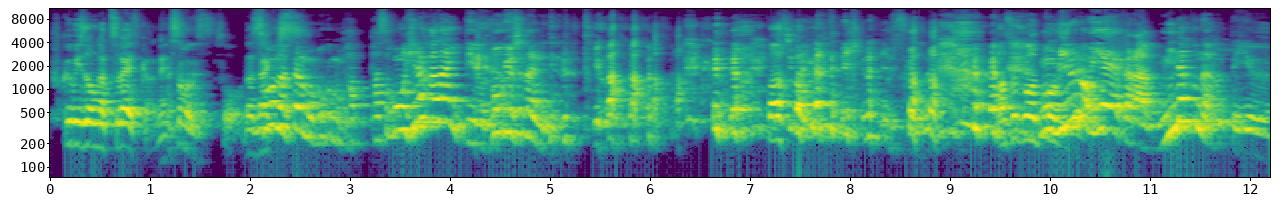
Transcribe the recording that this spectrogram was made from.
含み損が辛いですからね。そうです。そう。だそうなったらもう僕もパパソコンを開かないっていう防御手段に出るっていう。パ 一番やったらいけないですけどね。パソコンもう見るの嫌やから見なくなるっていう。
